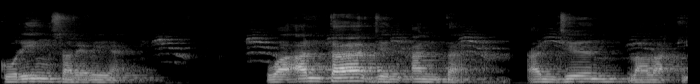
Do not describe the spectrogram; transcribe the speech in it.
kuring sarerea. Wa anta jeung anta. Anjeun lalaki.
